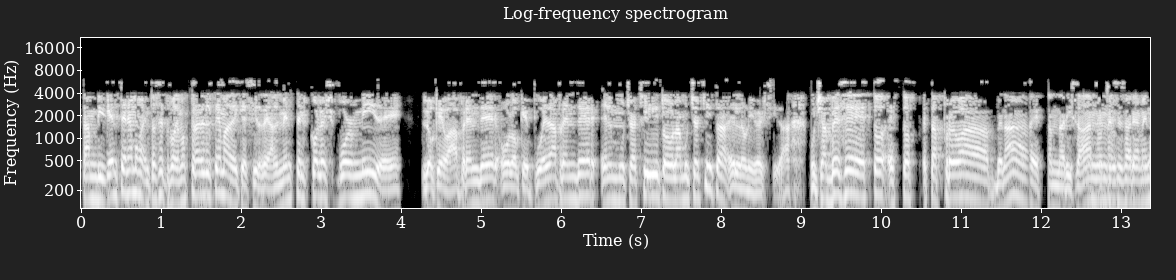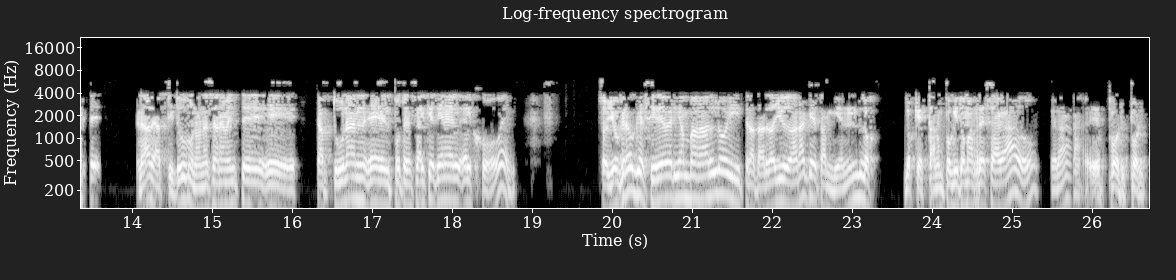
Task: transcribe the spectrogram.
también tenemos, entonces podemos traer el tema de que si realmente el College Board mide lo que va a aprender o lo que puede aprender el muchachito o la muchachita en la universidad. Muchas veces esto, esto, estas pruebas, ¿verdad? Estandarizadas no necesariamente, ¿verdad? De actitud, no necesariamente eh, capturan el potencial que tiene el, joven. So, yo creo que sí deberían bajarlo y tratar de ayudar a que también los los que están un poquito más rezagados, ¿verdad? Eh, por, por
